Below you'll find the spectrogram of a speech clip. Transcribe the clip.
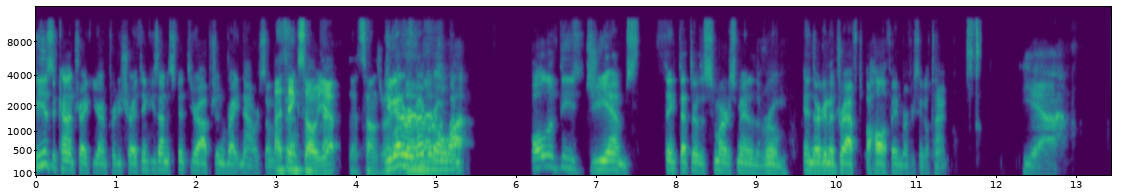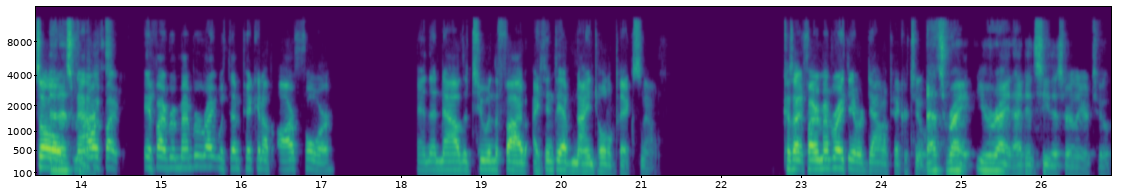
he is a contract year. I'm pretty sure. I think he's on his fifth year option right now or something. I like think that. so. Yep, that sounds right. You gotta Well, remember, a lot. all of these GMs think that they're the smartest man in the room, and they're going to draft a Hall of Famer every single time. Yeah, So now, if I if I remember right, with them picking up R four, and then now the two and the five, I think they have nine total picks now. Because if I remember right, they were down a pick or two. that's right. You're right. I did see this earlier too.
